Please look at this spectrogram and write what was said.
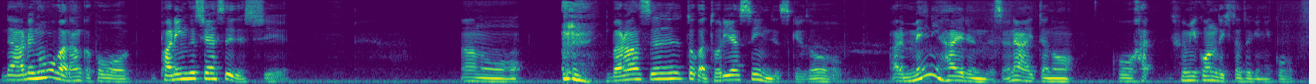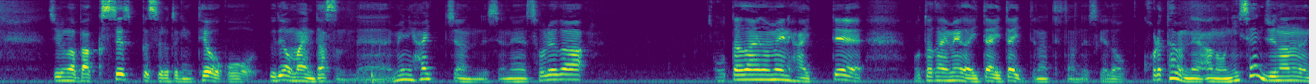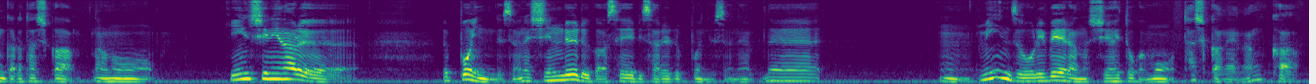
で、あれの方がなんかこう、パリングしやすいですし、あの、バランスとか取りやすいんですけど、あれ目に入るんですよね、相手の。こう、は踏み込んできた時にこう、自分がバックステップする時に手をこう、腕を前に出すんで、目に入っちゃうんですよね。それが、お互いの目に入って、お互い目が痛い痛いってなってたんですけど、これ多分ね、あの、2017年から確か、あの、禁止になるっぽいんですよね。新ルールが整備されるっぽいんですよね。で、うん、ミーンズ・オリベイラの試合とかも、確かね、なんか、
